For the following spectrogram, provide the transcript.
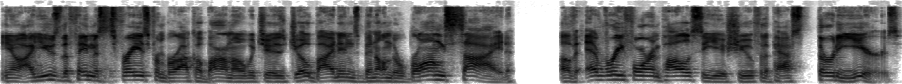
you know i use the famous phrase from barack obama which is joe biden's been on the wrong side of every foreign policy issue for the past 30 years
